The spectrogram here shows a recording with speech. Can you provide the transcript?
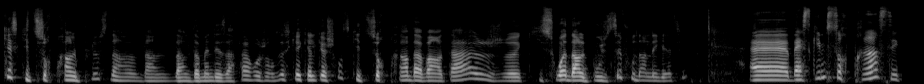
Qu'est-ce qui te surprend le plus dans, dans, dans le domaine des affaires aujourd'hui? Est-ce qu'il y a quelque chose qui te surprend davantage, qui soit dans le positif ou dans le négatif? Euh, ben, ce qui me surprend, c'est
